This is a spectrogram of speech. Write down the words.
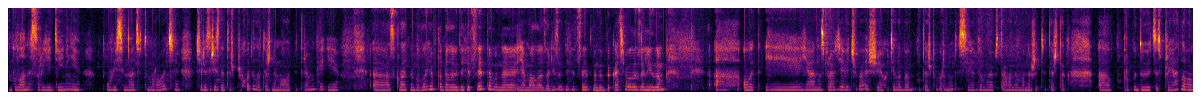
була на сироїдінні у 18-му році. Через різне теж проходила, теж не мала підтримки. І е, складно було, я впадала в дефіцит. Мене я мала залізодефіцит, мене докачували залізом. А, От і я насправді відчуваю, що я хотіла би теж повернутися. Я думаю, обставини в мене в житті теж так а, пробудуються сприятливо.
